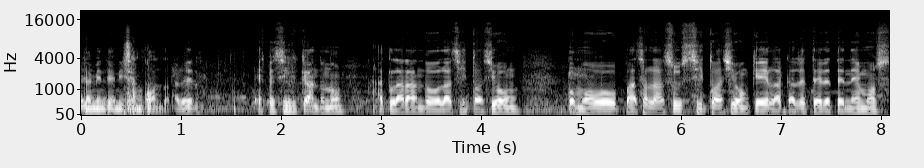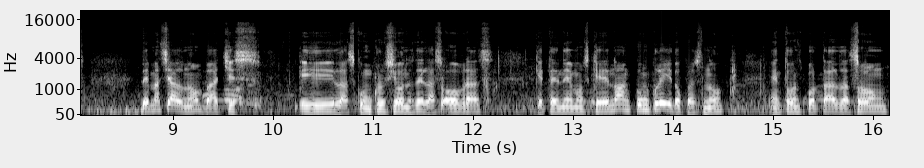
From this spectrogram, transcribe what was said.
también de Nissan Condor. A ver, especificando, ¿no? Aclarando la situación como pasa la situación que la carretera tenemos demasiados ¿no? baches y las conclusiones de las obras que tenemos que no han concluido, pues no. Entonces, por tal razón,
